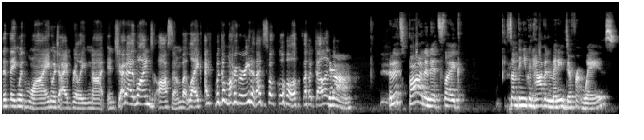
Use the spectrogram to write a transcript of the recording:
the thing with wine, which I'm really not into. I mean, wine's awesome, but like I like a margarita, that's so cool. So tell us. Yeah and it's fun and it's like something you can have in many different ways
